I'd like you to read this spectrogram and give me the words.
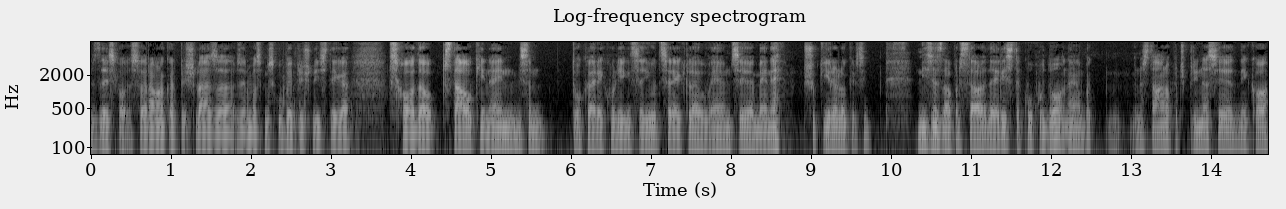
zdaj smo, smo ravno kar prišla, za, oziroma smo skupaj prišli iz tega shoda ob stavki. Ne, in mislim, to, kar je kolegica Jurca rekla v MMC, je mene šokiralo, ker si nisem znal predstavljati, da je res tako hudo. Ne, ampak enostavno pač pri nas je neko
